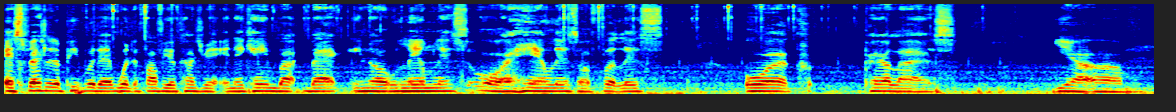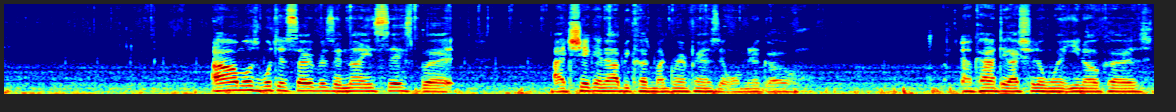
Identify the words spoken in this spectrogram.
especially the people that went to fight for your country and they came back, back, you know, limbless or handless or footless or paralyzed. Yeah, um, I almost went to service in 96, but I chickened out because my grandparents didn't want me to go. I kind of think I should have went, you know, because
